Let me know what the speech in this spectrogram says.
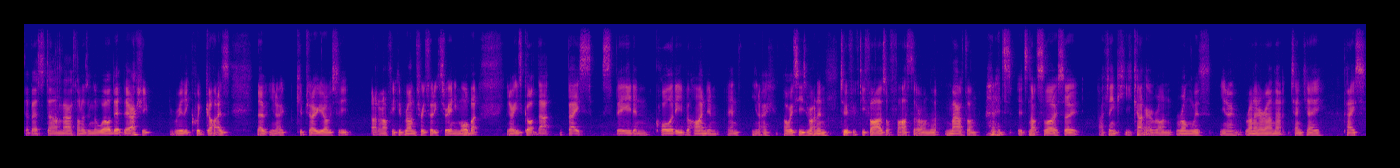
the best um, marathoners in the world. They're, they're actually really quick guys. They, you know, Kipchoge obviously I don't know if he could run 333 anymore, but you know he's got that base speed and quality behind him, and you know obviously he's running 255s or faster on the marathon. It's it's not slow, so I think you can't go wrong wrong with you know running around that 10k pace.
